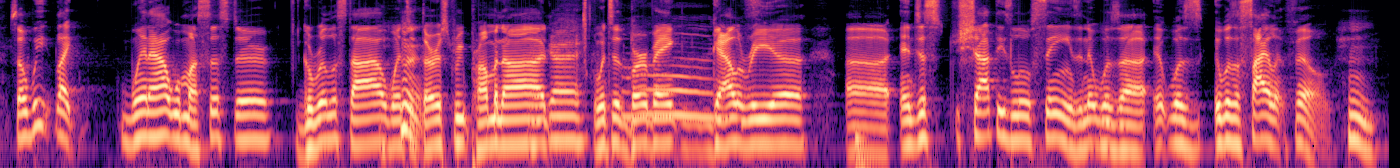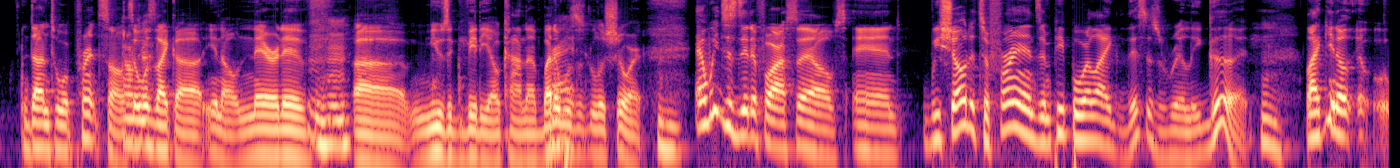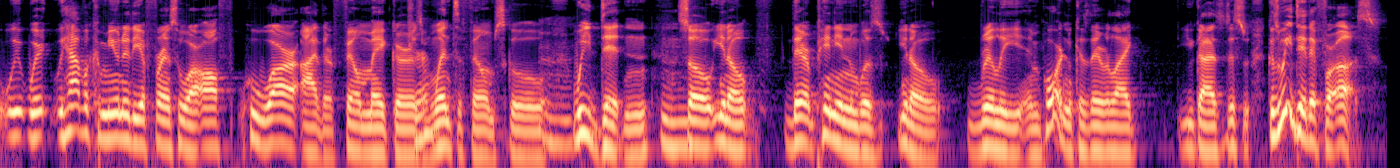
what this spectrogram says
So we like went out with my sister, guerrilla style. Went to Third Street Promenade. Hmm. Okay. Went to the Burbank Galleria. Uh, and just shot these little scenes, and it was uh, it was it was a silent film done to a Prince song. So it was like a you know narrative uh, music video kind of, but it was a little short. And we just did it for ourselves, and we showed it to friends, and people were like, "This is really good." Hmm. Like you know, we, we we have a community of friends who are off who are either filmmakers, went to film school. Mm-hmm. We didn't, mm-hmm. so you know, their opinion was you know really important because they were like, "You guys, this because we did it for us."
